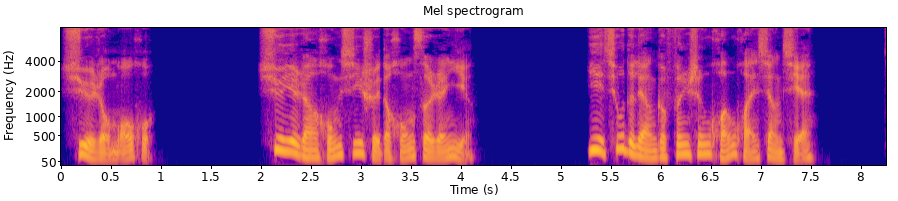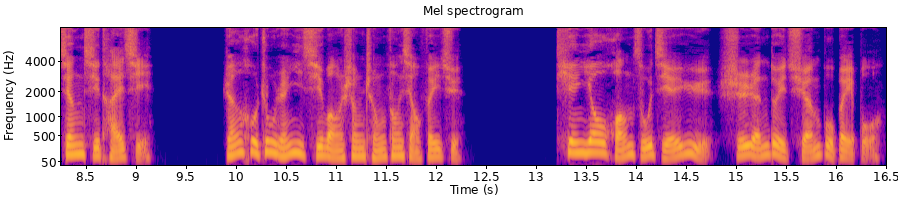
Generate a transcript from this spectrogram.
血肉模糊、血液染红溪水的红色人影，叶秋的两个分身缓缓向前，将其抬起，然后众人一起往商城方向飞去。天妖皇族劫狱十人队全部被捕。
